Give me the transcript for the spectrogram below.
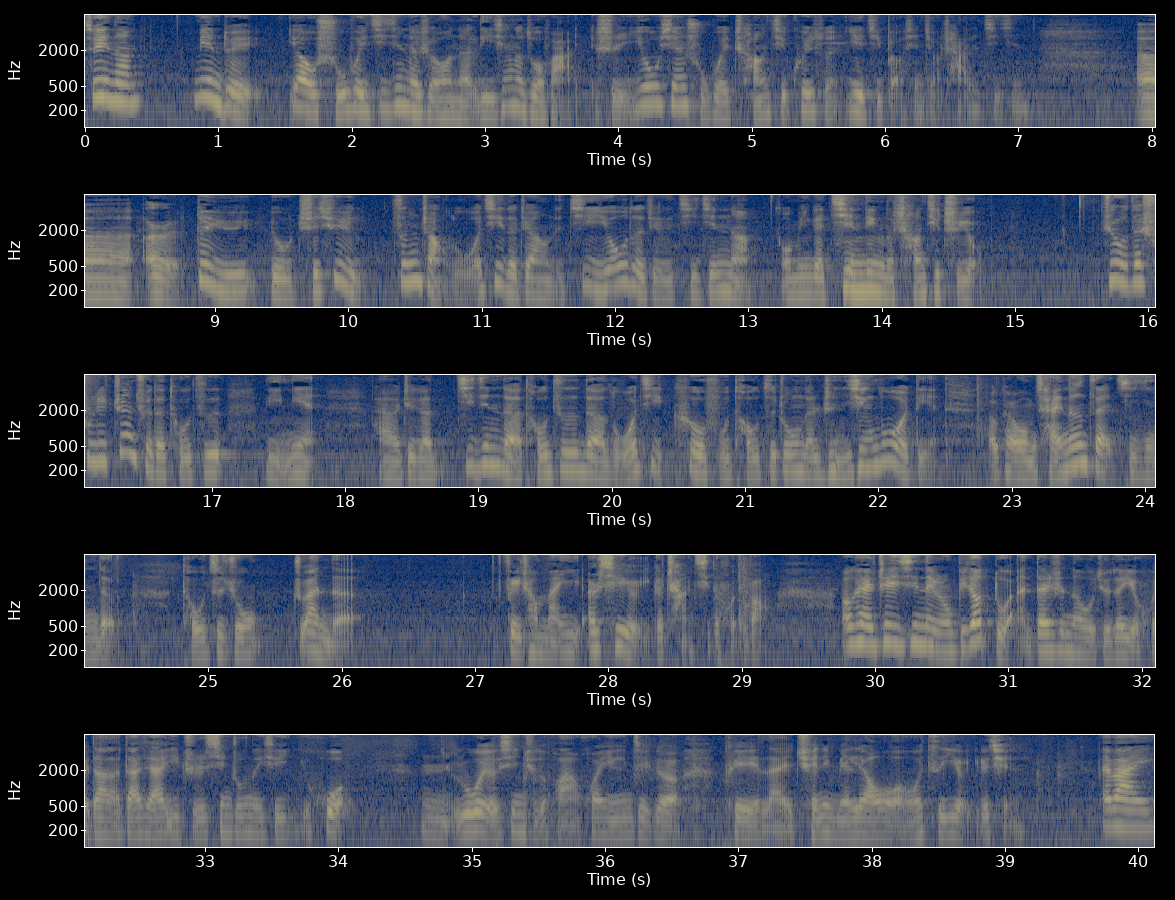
所以呢，面对要赎回基金的时候呢，理性的做法是优先赎回长期亏损、业绩表现较差的基金。呃，而对于有持续增长逻辑的这样的绩优的这个基金呢，我们应该坚定的长期持有。只有在树立正确的投资理念，还有这个基金的投资的逻辑，克服投资中的人性弱点，OK，我们才能在基金的投资中赚的。非常满意，而且有一个长期的回报。OK，这一期内容比较短，但是呢，我觉得也回答了大家一直心中的一些疑惑。嗯，如果有兴趣的话，欢迎这个可以来群里面撩我，我自己有一个群。拜拜。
